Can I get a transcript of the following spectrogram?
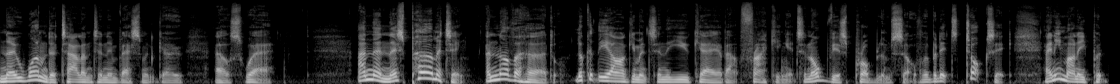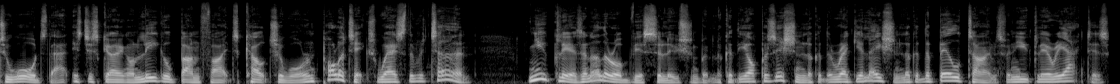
No wonder talent and investment go elsewhere. And then there's permitting, another hurdle. Look at the arguments in the UK about fracking. It's an obvious problem solver, but it's toxic. Any money put towards that is just going on legal bun fights, culture war, and politics. Where's the return? Nuclear is another obvious solution, but look at the opposition, look at the regulation, look at the build times for nuclear reactors.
